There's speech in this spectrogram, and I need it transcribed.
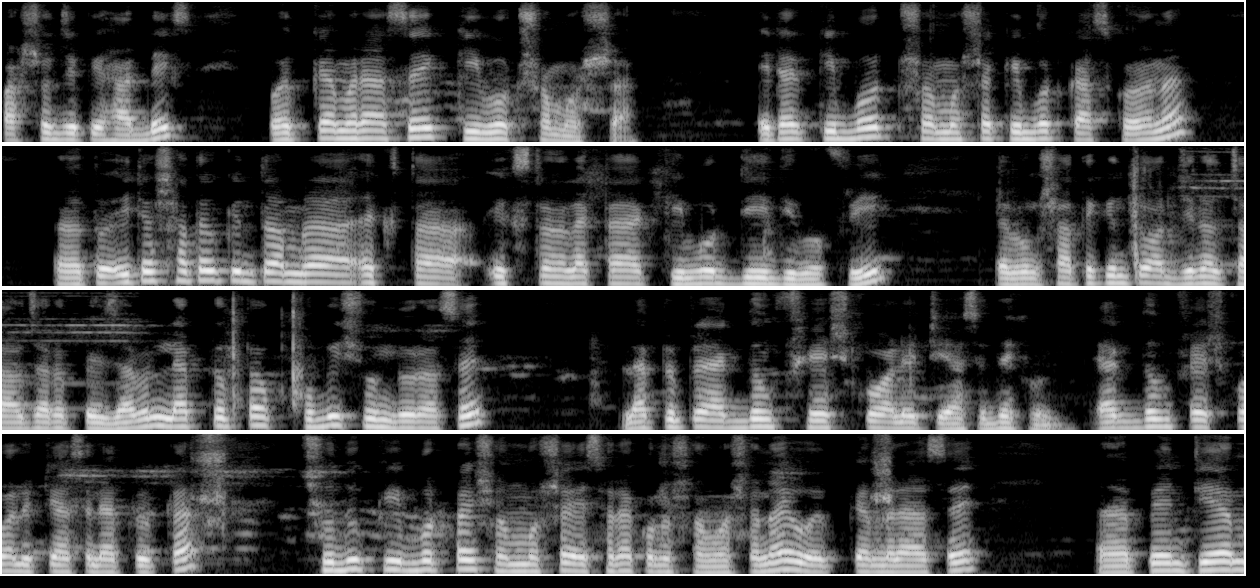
পাঁচশো GB hard disk web camera আছে কিবোর্ড সমস্যা। এটার কিবোর্ড সমস্যা কিবোর্ড কাজ করে না। তো এটার সাথেও কিন্তু আমরা এক্সট্রা এক্সটার্নাল একটা কিবোর্ড দিয়ে দিব ফ্রি এবং সাথে কিন্তু অরিজিনাল চার্জারও পেয়ে যাবেন। ল্যাপটপটাও খুবই সুন্দর আছে। ল্যাপটপটা একদম ফ্রেশ কোয়ালিটি আছে, দেখুন। একদম ফ্রেশ কোয়ালিটি আছে ল্যাপটপটা শুধু কিবোর্ডটাই সমস্যা, এছাড়া কোনো সমস্যা নাই। ওয়েব ক্যামেরা আছে। Pentium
